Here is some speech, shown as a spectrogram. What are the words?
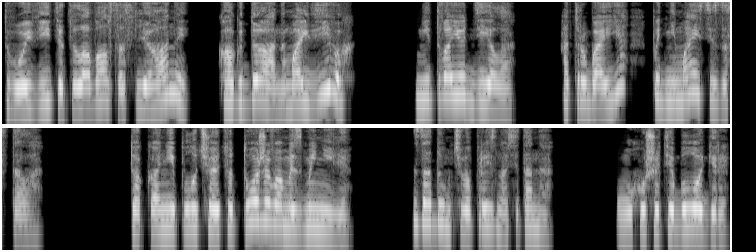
«Твой Витя целовался с Лианой? Когда? На Мальдивах?» «Не твое дело», — отрубаю я, поднимаясь из-за стола. «Так они, получается, тоже вам изменили?» Задумчиво произносит она. «Ох уж эти блогеры,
